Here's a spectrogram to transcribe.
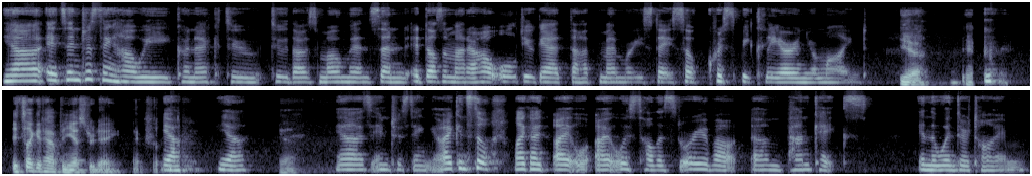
Yeah, it's interesting how we connect to to those moments and it doesn't matter how old you get, that memory stays so crispy clear in your mind. Yeah, yeah. It's like it happened yesterday, actually. Yeah. Yeah. Yeah. Yeah, it's interesting. I can still like I I I always tell this story about um, pancakes in the winter time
